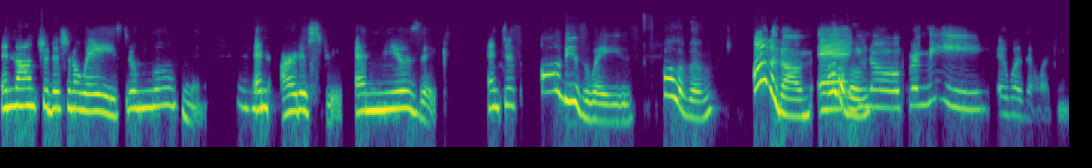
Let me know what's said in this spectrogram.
in non traditional ways through movement mm-hmm. and artistry and music and just all these ways. All of them. All of them. And, of them. you know, for me, it wasn't working.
